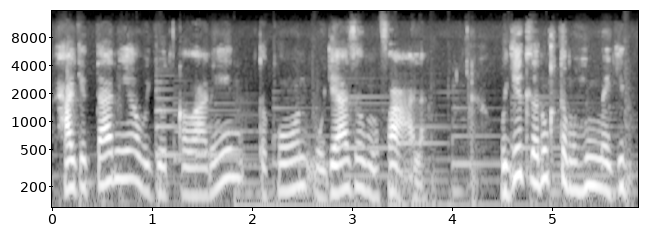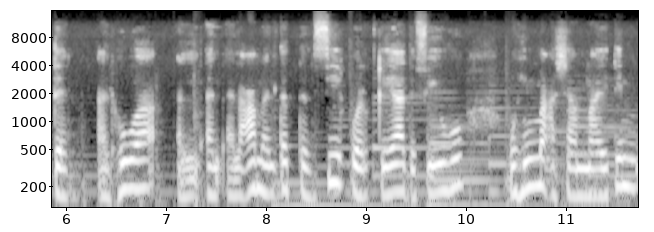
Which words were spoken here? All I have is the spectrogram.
الحاجة الثانية وجود قوانين تكون مجازة ومفعلة وجيت لنقطة مهمة جدا اللي هو العمل ده التنسيق والقيادة فيه مهمة عشان ما يتم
